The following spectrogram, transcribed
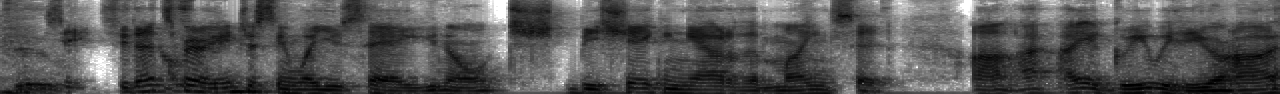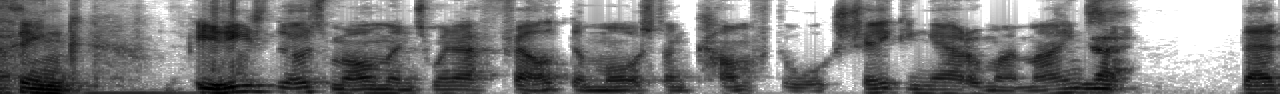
See, see, that's very interesting what you say, you know, be shaking out of the mindset uh, I, I, agree with you. I think it is those moments when I felt the most uncomfortable, shaking out of my mindset. Yeah. That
